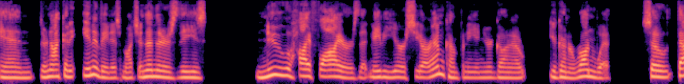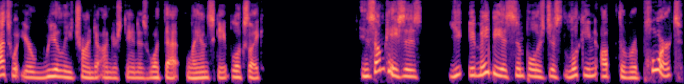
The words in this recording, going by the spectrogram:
and they're not going to innovate as much. And then there's these new high flyers that maybe you're a CRM company and you're going to you're going to run with. So that's what you're really trying to understand is what that landscape looks like. In some cases, you, it may be as simple as just looking up the report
